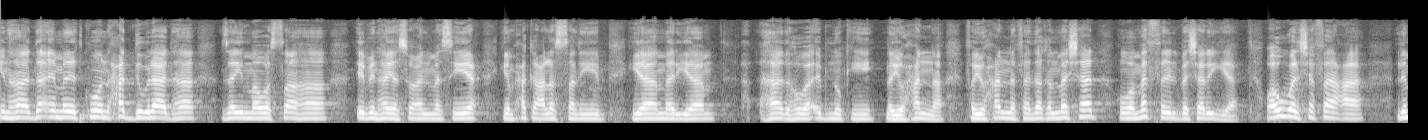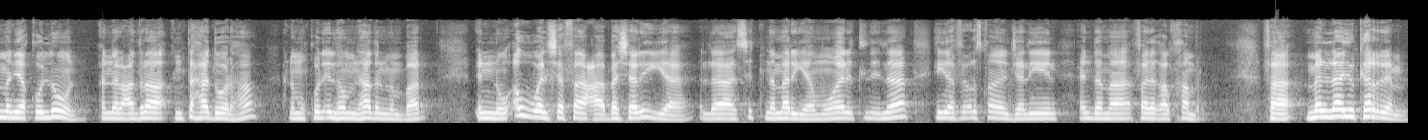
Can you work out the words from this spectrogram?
إنها دائما تكون حد اولادها زي ما وصاها ابنها يسوع المسيح. يوم حكى على الصليب يا مريم هذا هو ابنك ليوحنا. فيوحنا في هذا المشهد هو مثل البشرية. وأول شفاعة لمن يقولون أن العذراء انتهى دورها. إحنا بنقول لهم من هذا المنبر إنه أول شفاعة بشرية لستنا مريم والده الاله هي في عرس قنا الجليل عندما فرغ الخمر. فمن لا يكرم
